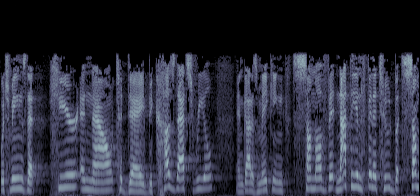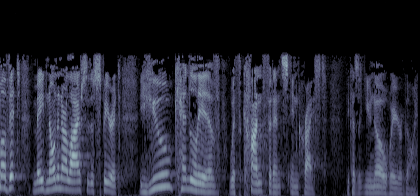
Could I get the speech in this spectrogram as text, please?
Which means that here and now, today, because that's real, and God is making some of it, not the infinitude, but some of it made known in our lives through the Spirit, you can live with confidence in Christ because you know where you're going.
